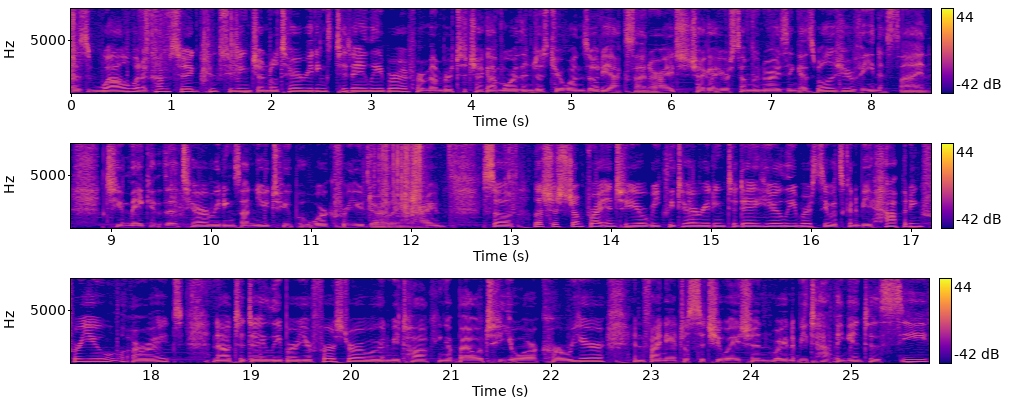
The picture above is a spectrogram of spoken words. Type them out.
As well when it comes to consuming general tarot readings today libra remember to check out more than just your one zodiac sign all right? Check out your sun moon rising as well as your venus sign to make the tarot readings on youtube work for you darling all right? So let's just jump right into your weekly tarot reading today here libra see what's going to be happening for you all right? Now today libra your first row we're going to be talking about your career and financial situation. We're going to be tapping into see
